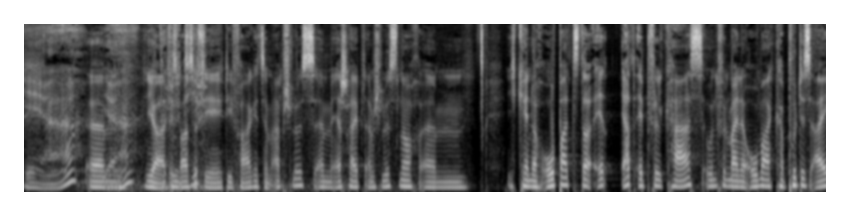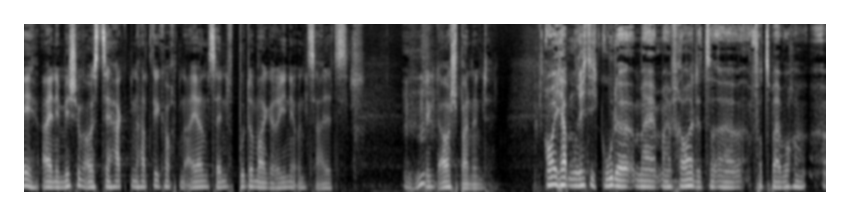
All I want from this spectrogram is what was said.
ja, Ähm, ja. ja, das war so die, die Frage zum Abschluss. Ähm, er schreibt am Schluss noch, ähm, ich kenne auch Oberster er Erdäpfelkas und von meiner Oma kaputtes Ei. Eine Mischung aus zerhackten, hartgekochten Eiern, Senf, Butter, Margarine und Salz. Mhm. Klingt auch spannend. Oh, ich habe einen richtig gute, meine, meine Frau hat jetzt äh, vor zwei Wochen äh,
